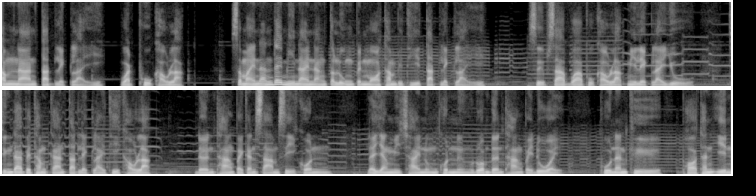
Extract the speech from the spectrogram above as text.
ตำนานตัดเหล็กไหล วัดภูเขาหลัก สมัยนั้นได้มีนายหนังตะลุงเป็นหมอทำพิธีตัดเหล็กไหล สืบทราบว่าภูเขาหลักมีเหล็กไหลอยู่ จึงได้ไปทำการตัดเหล็กไหลที่เขาหลัก เดินทางไปกัน 3-4 คน และยังมีชายหนุ่มคนหนึ่งร่วมเดินทางไปด้วย ผู้นั้นคือพ่อท่านอิน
